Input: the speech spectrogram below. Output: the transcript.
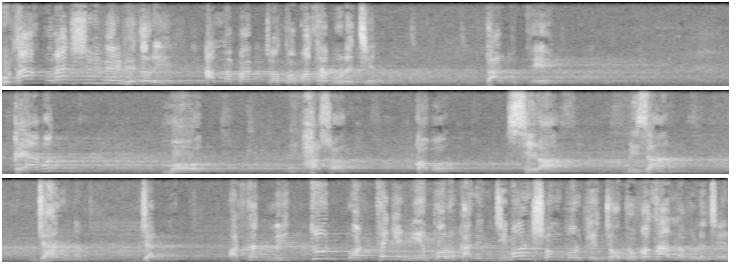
গোটা কোরআন শরীফের ভেতরে আল্লাহ পাক যত কথা বলেছেন, তার মধ্যে কেয়ামত মত হাসদ, কবর সেরা মিজান, জাহান্নাম, জান্নাত। অর্থাৎ মৃত্যুর পর থেকে নিয়ে পরকালীন জীবন সম্পর্কে যত কথা আল্লাহ বলেছেন,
